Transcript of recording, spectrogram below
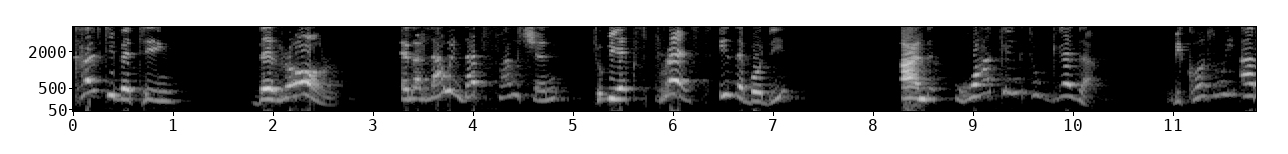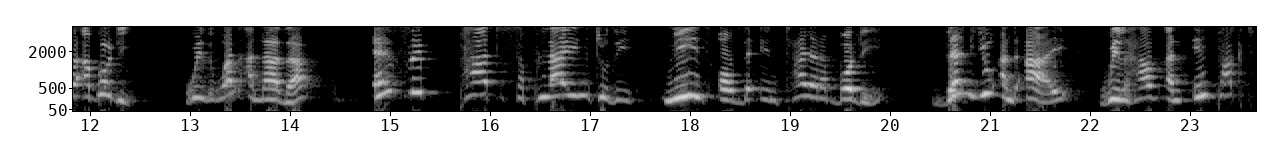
cultivating the role and allowing that function to be expressed in the body and working together. Because we are a body with one another, every part supplying to the needs of the entire body, then you and I will have an impact,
